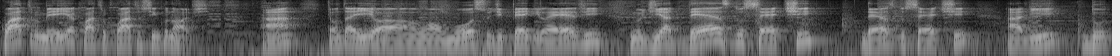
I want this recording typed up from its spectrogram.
464459. Tá? Então tá aí, ó, um almoço de pegue leve no dia 10 do 7, 10 do 7, ali do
